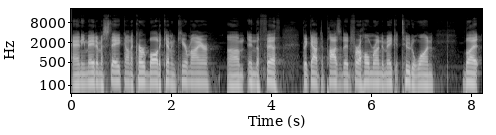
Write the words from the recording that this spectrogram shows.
And he made a mistake on a curveball to Kevin Kiermaier um, in the fifth that got deposited for a home run to make it two to one. But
